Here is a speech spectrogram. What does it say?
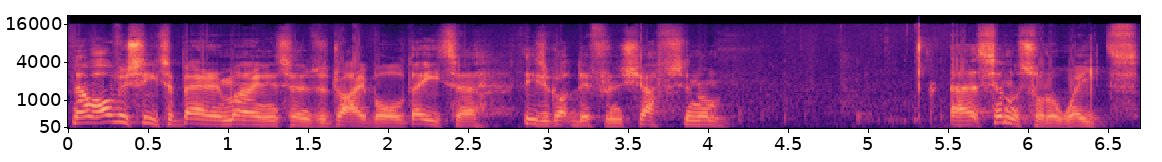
now obviously to bear in mind in terms of dry ball data, these have got different shafts in them. Uh, similar sort of weights,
